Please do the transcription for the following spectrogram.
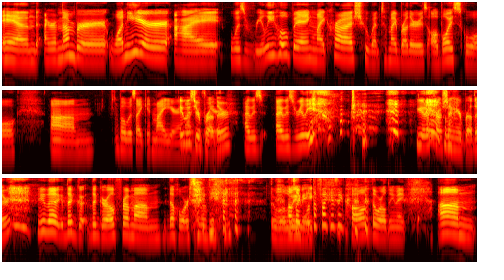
and i remember one year i was really hoping my crush who went to my brother's all boys school um but was like in my year it was your his year. brother. i was i was really You had a crush on your brother? the the the girl from um the horse movie The world I was like, make. what the fuck is it called? the world we make. Um,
